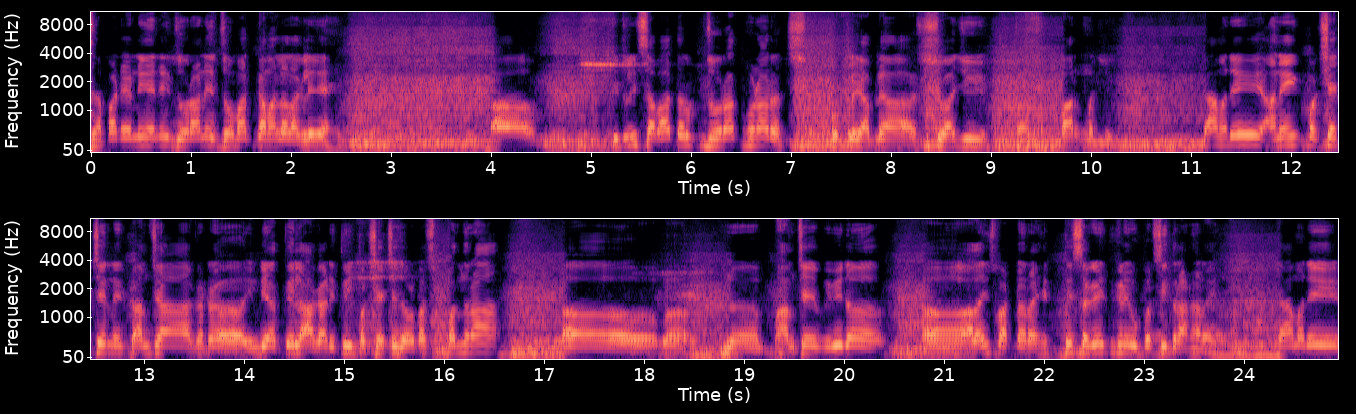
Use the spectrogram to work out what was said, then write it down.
झपाट्याने आणि जोराने जोमात कामाला लागलेले आहेत. तिथली सभा तर जोरात होणारच कुठली आपल्या शिवाजी पार्कमधली. त्यामध्ये अनेक पक्षाचे ने आमच्या गट इंडियातील आघाडीतील पक्षाचे जवळपास पंधरा आमचे विविध अलायन्स पार्टनर आहेत ते सगळे तिकडे उपस्थित राहणार आहेत. त्यामध्ये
